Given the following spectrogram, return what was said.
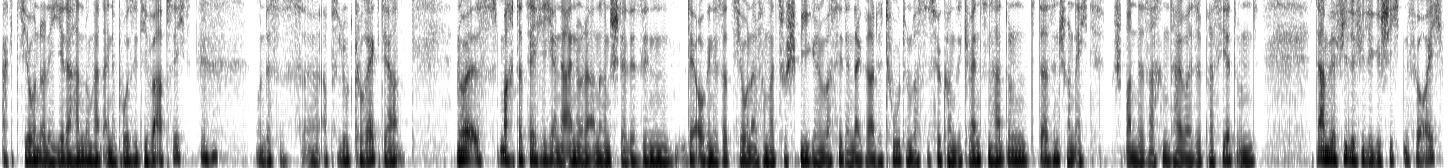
Aktion oder jede Handlung hat eine positive Absicht. Mhm. Und das ist äh, absolut korrekt, ja. Nur es macht tatsächlich an der einen oder anderen Stelle Sinn, der Organisation einfach mal zu spiegeln, was sie denn da gerade tut und was das für Konsequenzen hat. Und da sind schon echt spannende Sachen teilweise passiert. Und da haben wir viele, viele Geschichten für euch.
